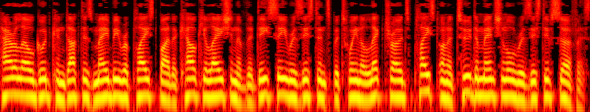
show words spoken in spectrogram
parallel good conductors may be replaced by the calculation of the DC resistance between electrodes placed on a two-dimensional resistive surface.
